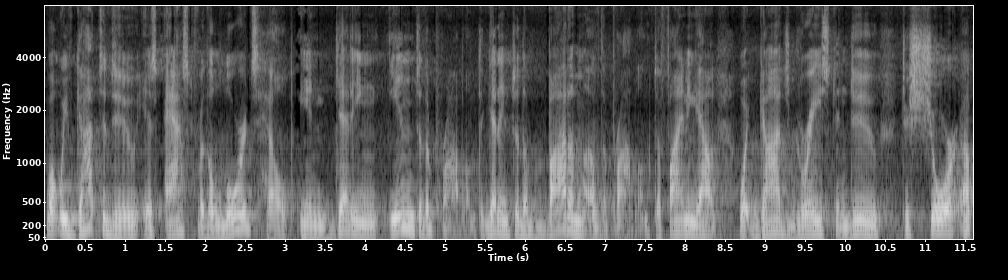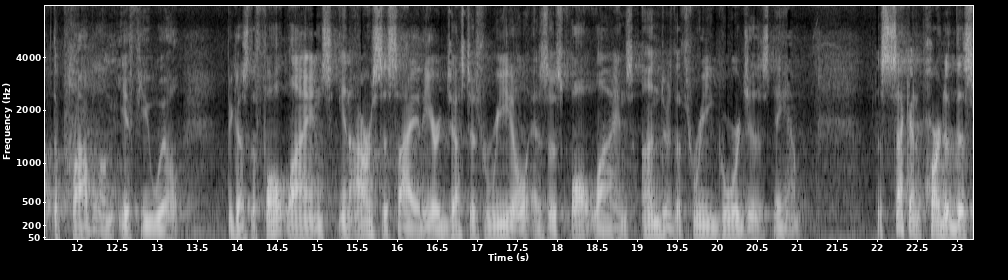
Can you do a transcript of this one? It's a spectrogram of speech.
What we've got to do is ask for the Lord's help in getting into the problem, to getting to the bottom of the problem, to finding out what God's grace can do to shore up the problem, if you will. Because the fault lines in our society are just as real as those fault lines under the Three Gorges Dam. The second part of this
